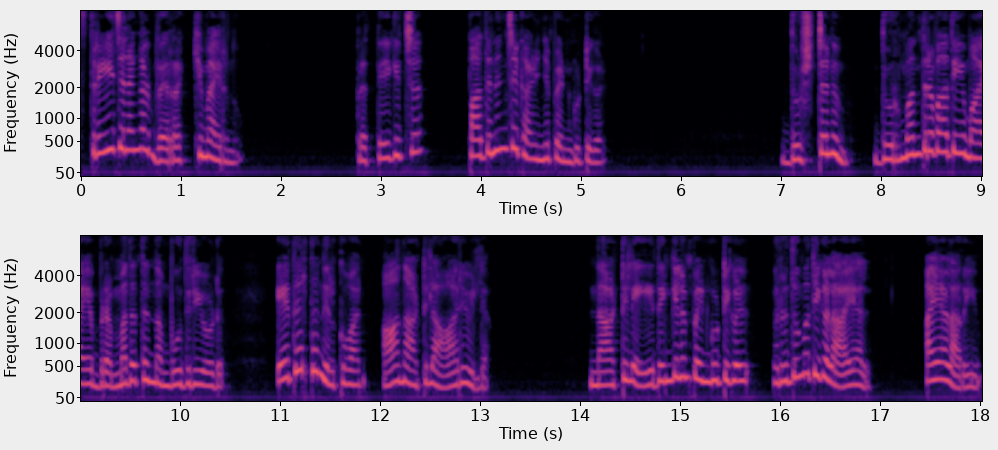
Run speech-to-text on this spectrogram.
സ്ത്രീജനങ്ങൾ വിറയ്ക്കുമായിരുന്നു. പ്രത്യേകിച്ച് പതിനഞ്ച് കഴിഞ്ഞ പെൺകുട്ടികൾ. ദുഷ്ടനും ദുർമന്ത്രവാദിയുമായ ബ്രഹ്മദത്തൻ നമ്പൂതിരിയോട് എതിർത്ത് നിൽക്കുവാൻ ആ നാട്ടിൽ ആരുമില്ല. നാട്ടിൽ ഏതെങ്കിലും പെൺകുട്ടികൾ ഋതുമതികളായാൽ അയാൾ അറിയും.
